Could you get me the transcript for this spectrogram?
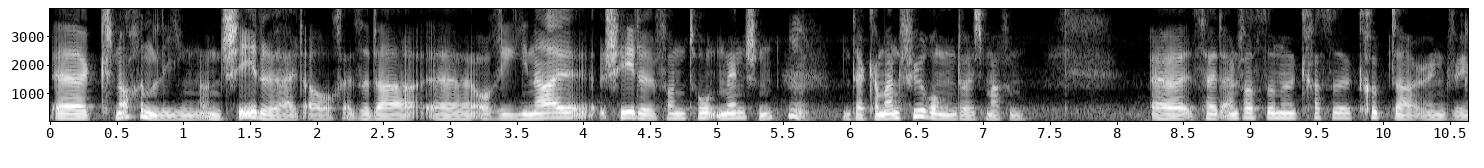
äh, Knochen liegen und Schädel halt auch. Also da äh, Originalschädel von toten Menschen. Hm. Und da kann man Führungen durchmachen. Äh, ist halt einfach so eine krasse Krypta irgendwie.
